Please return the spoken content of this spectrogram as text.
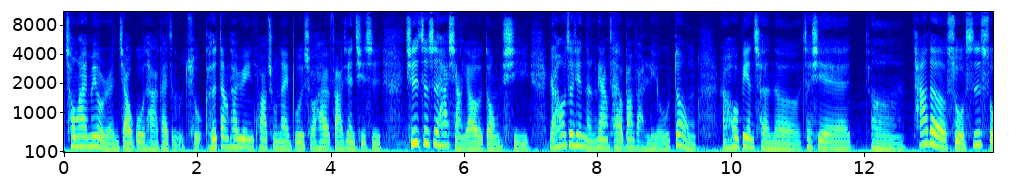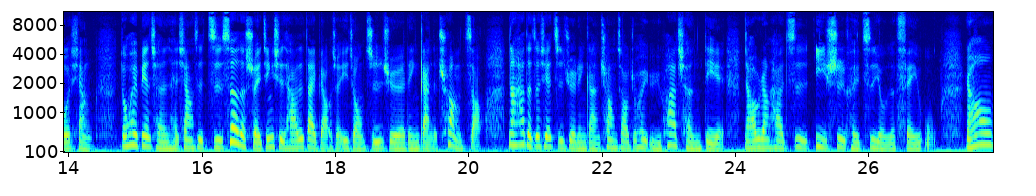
从来没有人教过他该怎么做。可是当他愿意跨出那一步的时候，他会发现，其实其实这是他想要的东西，然后这些能量才有办法流动，然后变成了这些。嗯，他的所思所想都会变成很像是紫色的水晶，其实它是代表着一种直觉灵感的创造。那他的这些直觉灵感的创造就会羽化成蝶，然后让他的自意识可以自由的飞舞。然后，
